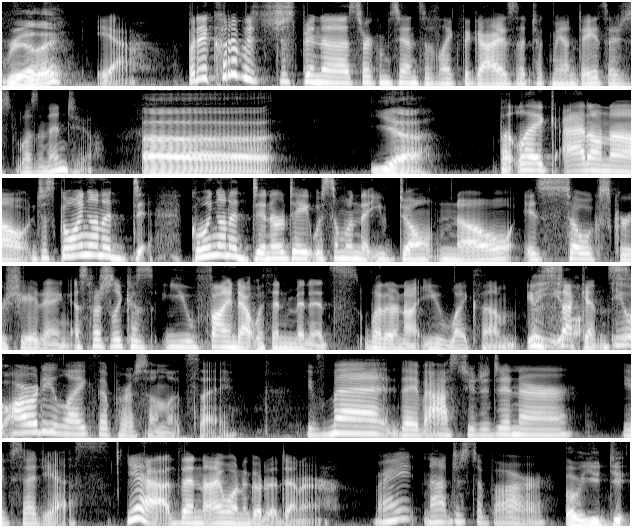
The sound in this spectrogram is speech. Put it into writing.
Really? Yeah. But it could have just been a circumstance of like the guys that took me on dates I just wasn't into. Uh, yeah. But like I don't know, just going on a di- going on a dinner date with someone that you don't know is so excruciating, especially because you find out within minutes whether or not you like them. In But you- seconds. You already like the person, let's say. You've met, they've asked you to dinner, you've said yes, yeah, then I want to go to dinner. right? Not just a bar. Oh, you do.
